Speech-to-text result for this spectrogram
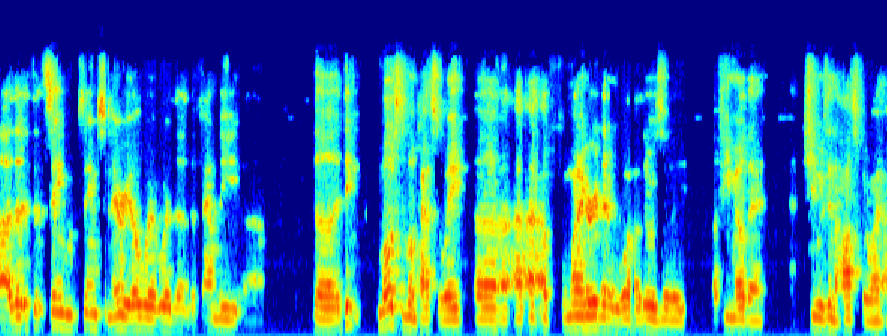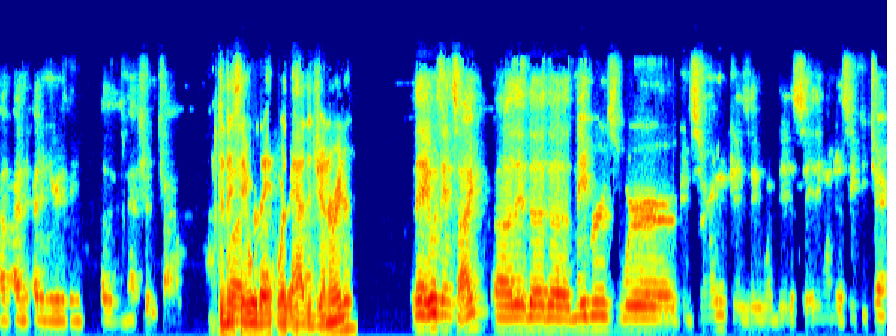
uh, the, the same same scenario where, where the the family, uh, the I think most of them passed away. Uh, I, I, from what I heard, that uh, there was a, a female that she was in the hospital. I, I I didn't hear anything other than that. She was a child. Did they but- say where they where they had the generator? They, it was inside. Uh, the, the the neighbors were concerned because they wanted to say they wanted a safety check,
